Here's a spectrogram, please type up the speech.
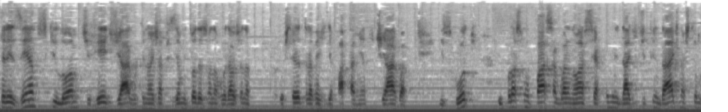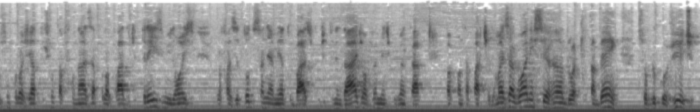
300 quilômetros de rede de água que nós já fizemos em toda a zona rural, zona costeira, através de departamento de água e esgoto. O próximo passo agora nosso é a comunidade de Trindade. Nós temos um projeto junto à FUNAS aprovado de 3 milhões para fazer todo o saneamento básico de Trindade, obviamente que vai entrar para a contrapartida. Mas agora, encerrando aqui também sobre o Covid,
